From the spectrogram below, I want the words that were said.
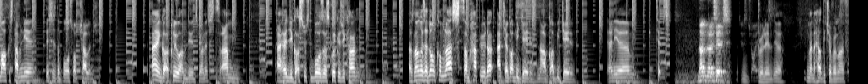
Marcus Tavernier. This is the Ball Swap Challenge. I ain't got a clue what I'm doing, to be honest. Um, I heard you got to switch the balls as quick as you can. As long as I don't come last, I'm happy with that. Actually, I've got to be Jaden. No, I've got to be Jaden. Any um, tips? No, no tips. Brilliant, yeah. You meant to help each other in life.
